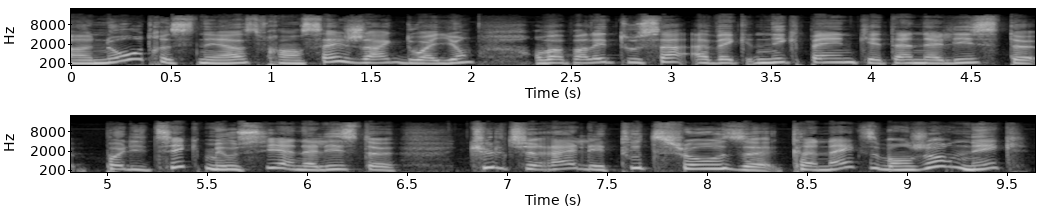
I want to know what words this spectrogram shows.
un autre cinéaste français, Jacques Doyon. On va parler de tout ça avec Nick Payne, qui est analyste politique, mais aussi analyste culturel et toutes choses connexes. Bonjour, Nick.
